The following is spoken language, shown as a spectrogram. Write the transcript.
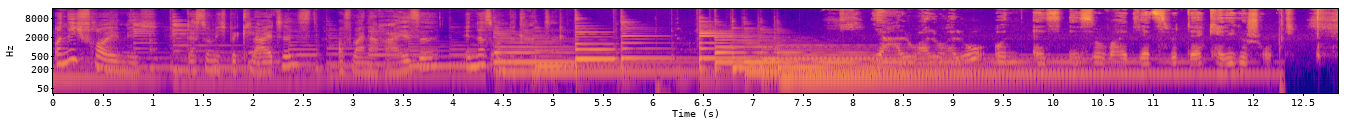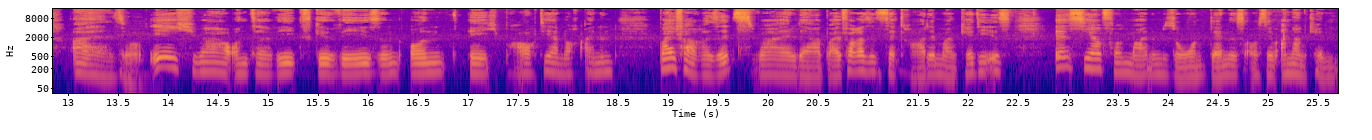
und ich freue mich, dass du mich begleitest auf meiner Reise in das Unbekannte. Ja, hallo, hallo, hallo und es ist soweit, jetzt wird der Caddy geschrubbt. Also, ich war unterwegs gewesen und ich brauchte ja noch einen Beifahrersitz, weil der Beifahrersitz, der gerade in meinem Caddy ist, ist ja von meinem Sohn Dennis aus dem anderen Caddy.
